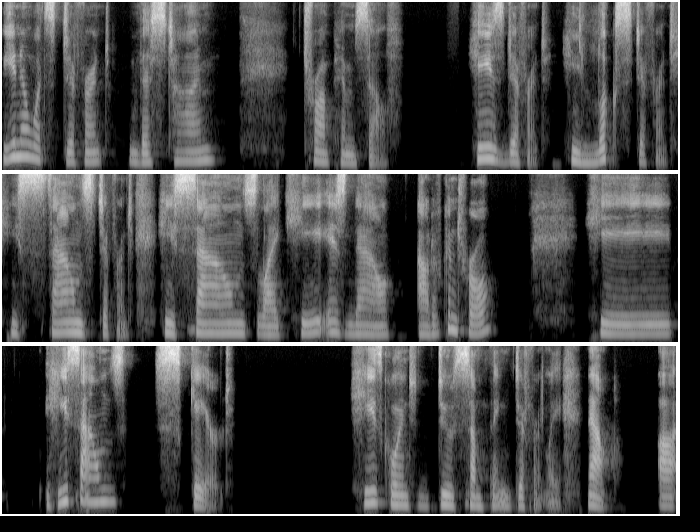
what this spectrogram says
you know what's different this time? Trump himself. He's different. He looks different. He sounds different. He sounds like he is now out of control. He he sounds scared. He's going to do something differently. Now, uh,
